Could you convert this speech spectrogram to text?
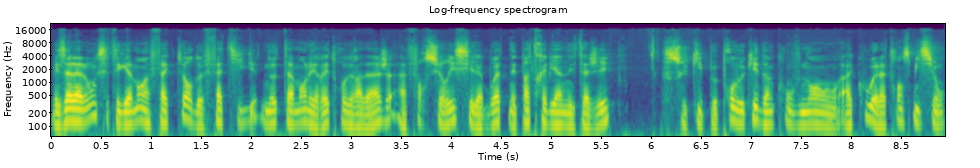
mais à la longue c'est également un facteur de fatigue, notamment les rétrogradages, a fortiori si la boîte n'est pas très bien étagée, ce qui peut provoquer d'inconvenants à coup à la transmission.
